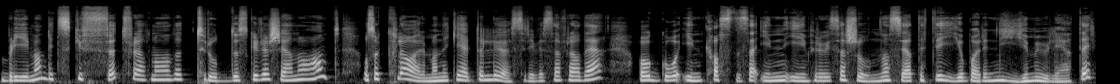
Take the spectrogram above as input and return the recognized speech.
blir man litt skuffet fordi at man hadde trodd det skulle skje noe annet. Og så klarer man ikke helt å løsrive seg fra det og gå inn, kaste seg inn i improvisasjonen og se at dette gir jo bare nye muligheter.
